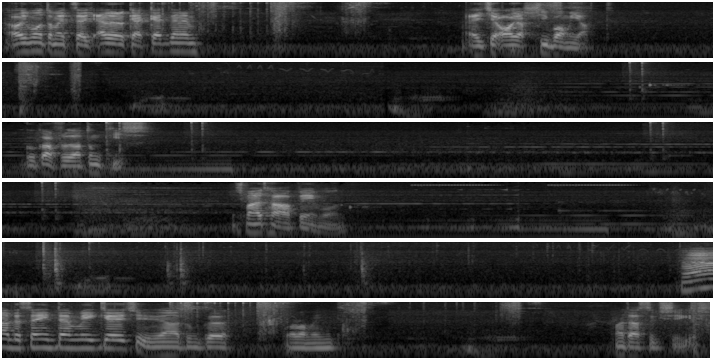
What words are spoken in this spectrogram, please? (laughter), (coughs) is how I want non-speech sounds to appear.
ahogy mondtam egyszer, hogy előre kell kezdenem. Egy aljas siba miatt. Akkor kapcsolódhatunk is. És már 5 HP-m van. Hát, de szerintem még csináltunk uh, valamennyit. Hát az szükséges.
